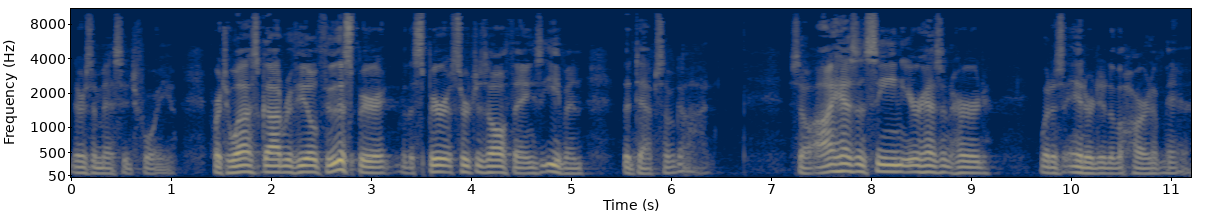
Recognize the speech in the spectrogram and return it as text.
there's a message for you. For to us God revealed through the Spirit, for the Spirit searches all things, even the depths of God. So eye hasn't seen, ear hasn't heard what has entered into the heart of man.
